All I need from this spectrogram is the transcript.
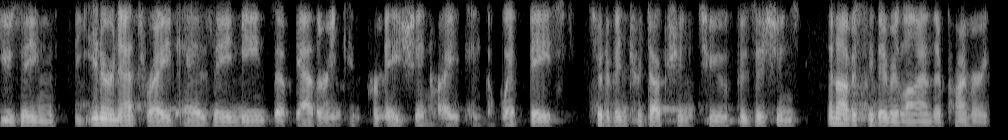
using the internet, right, as a means of gathering information, right, and the web based sort of introduction to physicians. And obviously, they rely on their primary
